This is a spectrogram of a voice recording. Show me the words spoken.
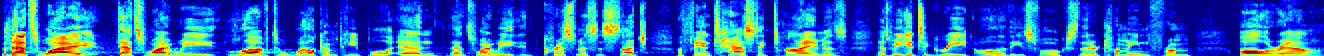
But that's why that's why we love to welcome people and that's why we Christmas is such a fantastic time as as we get to greet all of these folks that are coming from all around.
